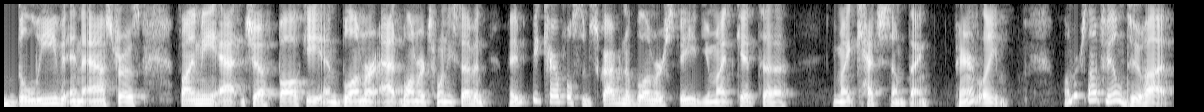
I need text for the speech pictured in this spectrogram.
Bleav in Astros. Find me at Jeff Balke and Blummer at Blummer27. Maybe be careful subscribing to Blummer's feed. You might get, uh, you might catch something. Apparently, Blummer's not feeling too hot.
